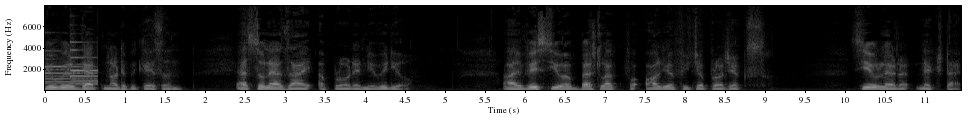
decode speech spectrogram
you will get notification as soon as I upload a new video. I wish you best luck for all your future projects. See you later next time.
